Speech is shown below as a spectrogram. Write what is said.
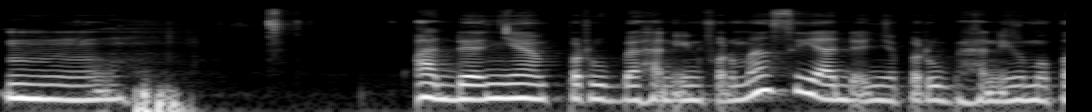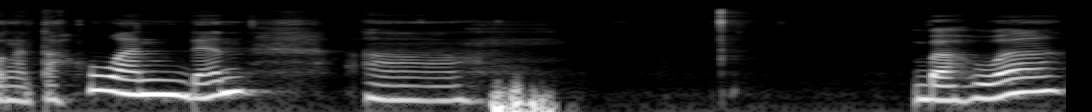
um, adanya perubahan informasi adanya perubahan ilmu pengetahuan dan uh, bahwa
